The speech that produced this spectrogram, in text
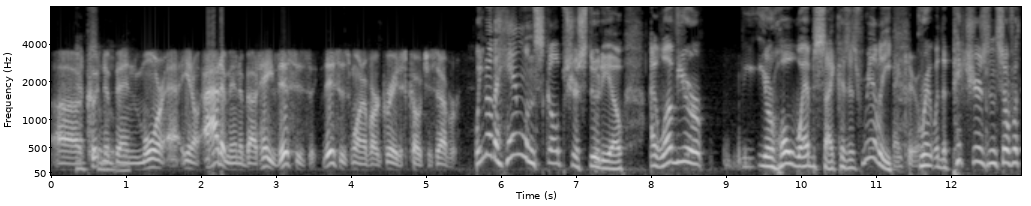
Uh, couldn't have been more, uh, you know, adamant about, hey, this is this is one of our greatest coaches ever. Well, you know the Hanlon Sculpture Studio. I love your your whole website because it's really great with the pictures and so forth.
